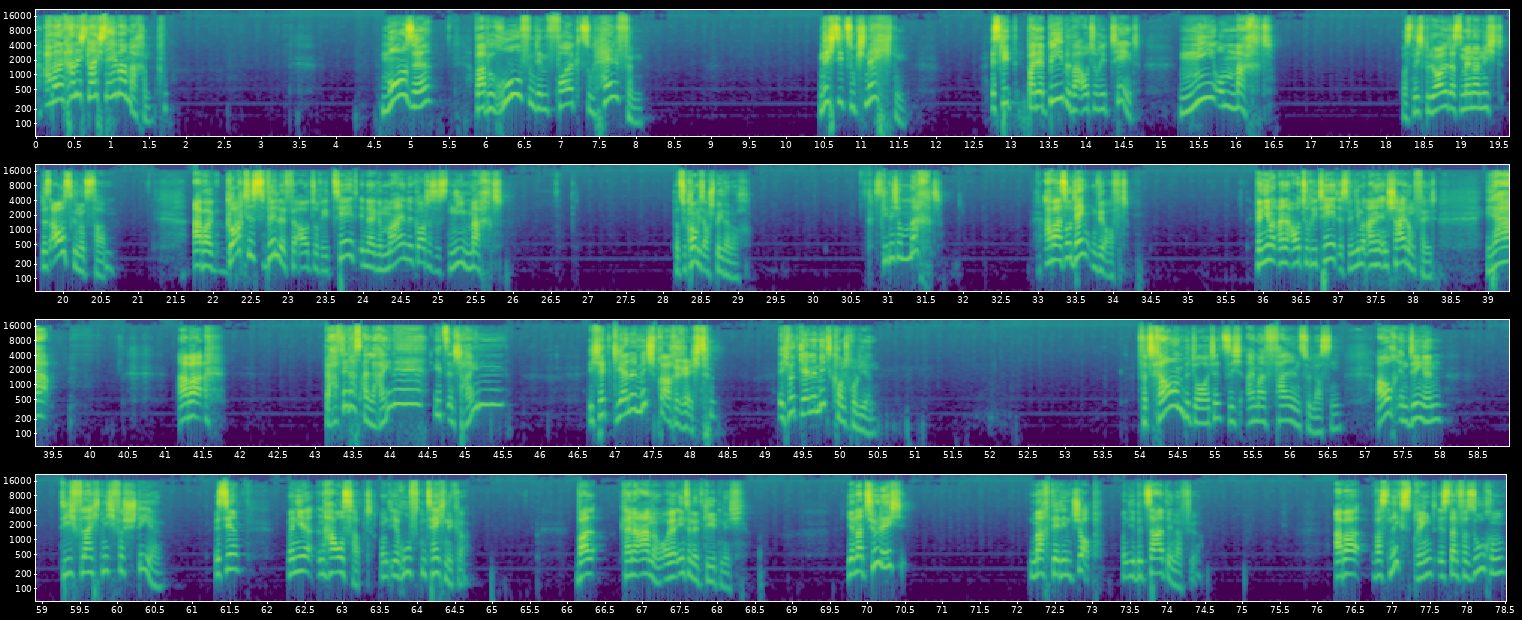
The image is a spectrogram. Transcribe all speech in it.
Aber dann kann ich es gleich selber machen. Mose war berufen, dem Volk zu helfen, nicht sie zu knechten. Es geht bei der Bibel, bei Autorität, nie um Macht. Was nicht bedeutet, dass Männer nicht das ausgenutzt haben. Aber Gottes Wille für Autorität in der Gemeinde Gottes ist nie Macht. Dazu komme ich auch später noch. Es geht nicht um Macht. Aber so denken wir oft. Wenn jemand eine Autorität ist, wenn jemand eine Entscheidung fällt. Ja, aber darf der das alleine jetzt entscheiden? Ich hätte gerne Mitspracherecht. Ich würde gerne mitkontrollieren. Vertrauen bedeutet, sich einmal fallen zu lassen, auch in Dingen, die ich vielleicht nicht verstehe. Wisst ihr, wenn ihr ein Haus habt und ihr ruft einen Techniker, weil, keine Ahnung, euer Internet geht nicht. Ja, natürlich macht der den Job und ihr bezahlt den dafür. Aber was nichts bringt, ist dann versuchen,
